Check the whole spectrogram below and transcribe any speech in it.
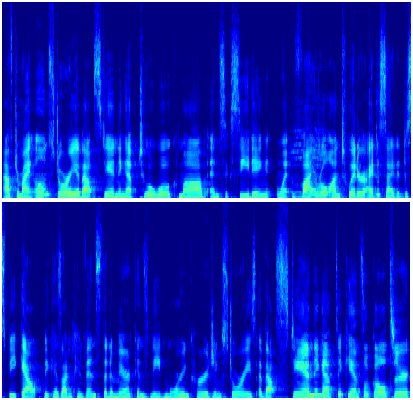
After my own story about standing up to a woke mob and succeeding went viral on Twitter, I decided to speak out because I'm convinced that Americans need more encouraging stories about standing up to cancel culture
